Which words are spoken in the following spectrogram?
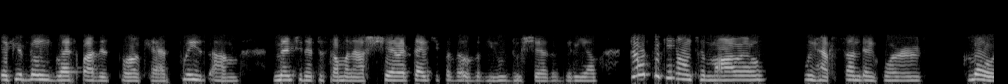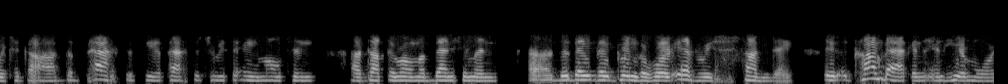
If you're being blessed by this broadcast, please um, mention it to someone else, share it. Thank you for those of you who do share the video. Don't forget on tomorrow we have Sunday Word. Glory to God. The pastors here, Pastor Teresa A. Multi, uh, Dr. Roma Benjamin, uh, they they bring the word every Sunday. Come back and, and hear more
